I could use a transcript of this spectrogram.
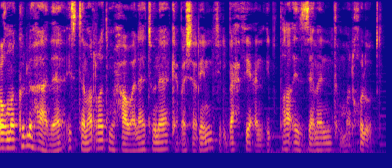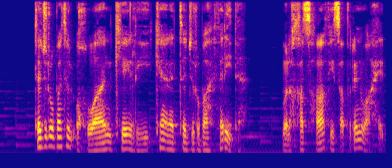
رغم كل هذا استمرت محاولاتنا كبشر في البحث عن إبطاء الزمن ثم الخلود. تجربة الأخوان كيلي كانت تجربة فريدة ملخصها في سطر واحد.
